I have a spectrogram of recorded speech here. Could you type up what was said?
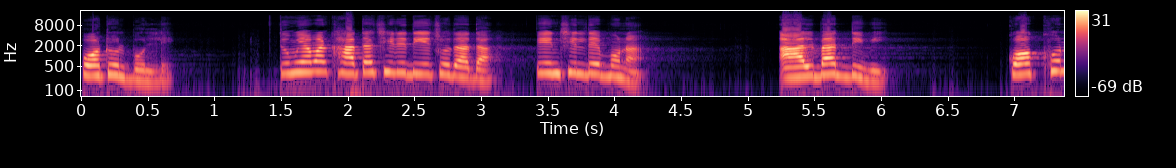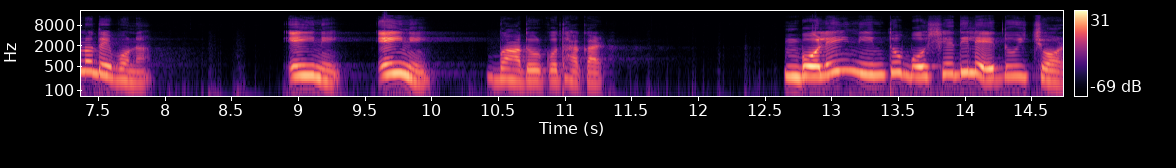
পটল বললে, তুমি আমার খাতা ছিঁড়ে দিয়েছ দাদা, পেন্সিল দেব না। আলবাদ দিবি? কখনো দেব না। এই নে এই নে, বাঁদর কোথাকার। বলেই নিন্তু বসিয়ে দিলে দুই চর।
